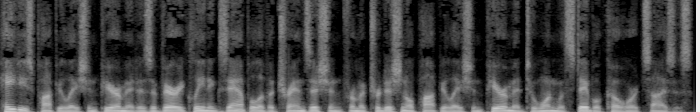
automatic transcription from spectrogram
Haiti's population pyramid is a very clean example of a transition from a traditional population pyramid to one with stable cohort sizes.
